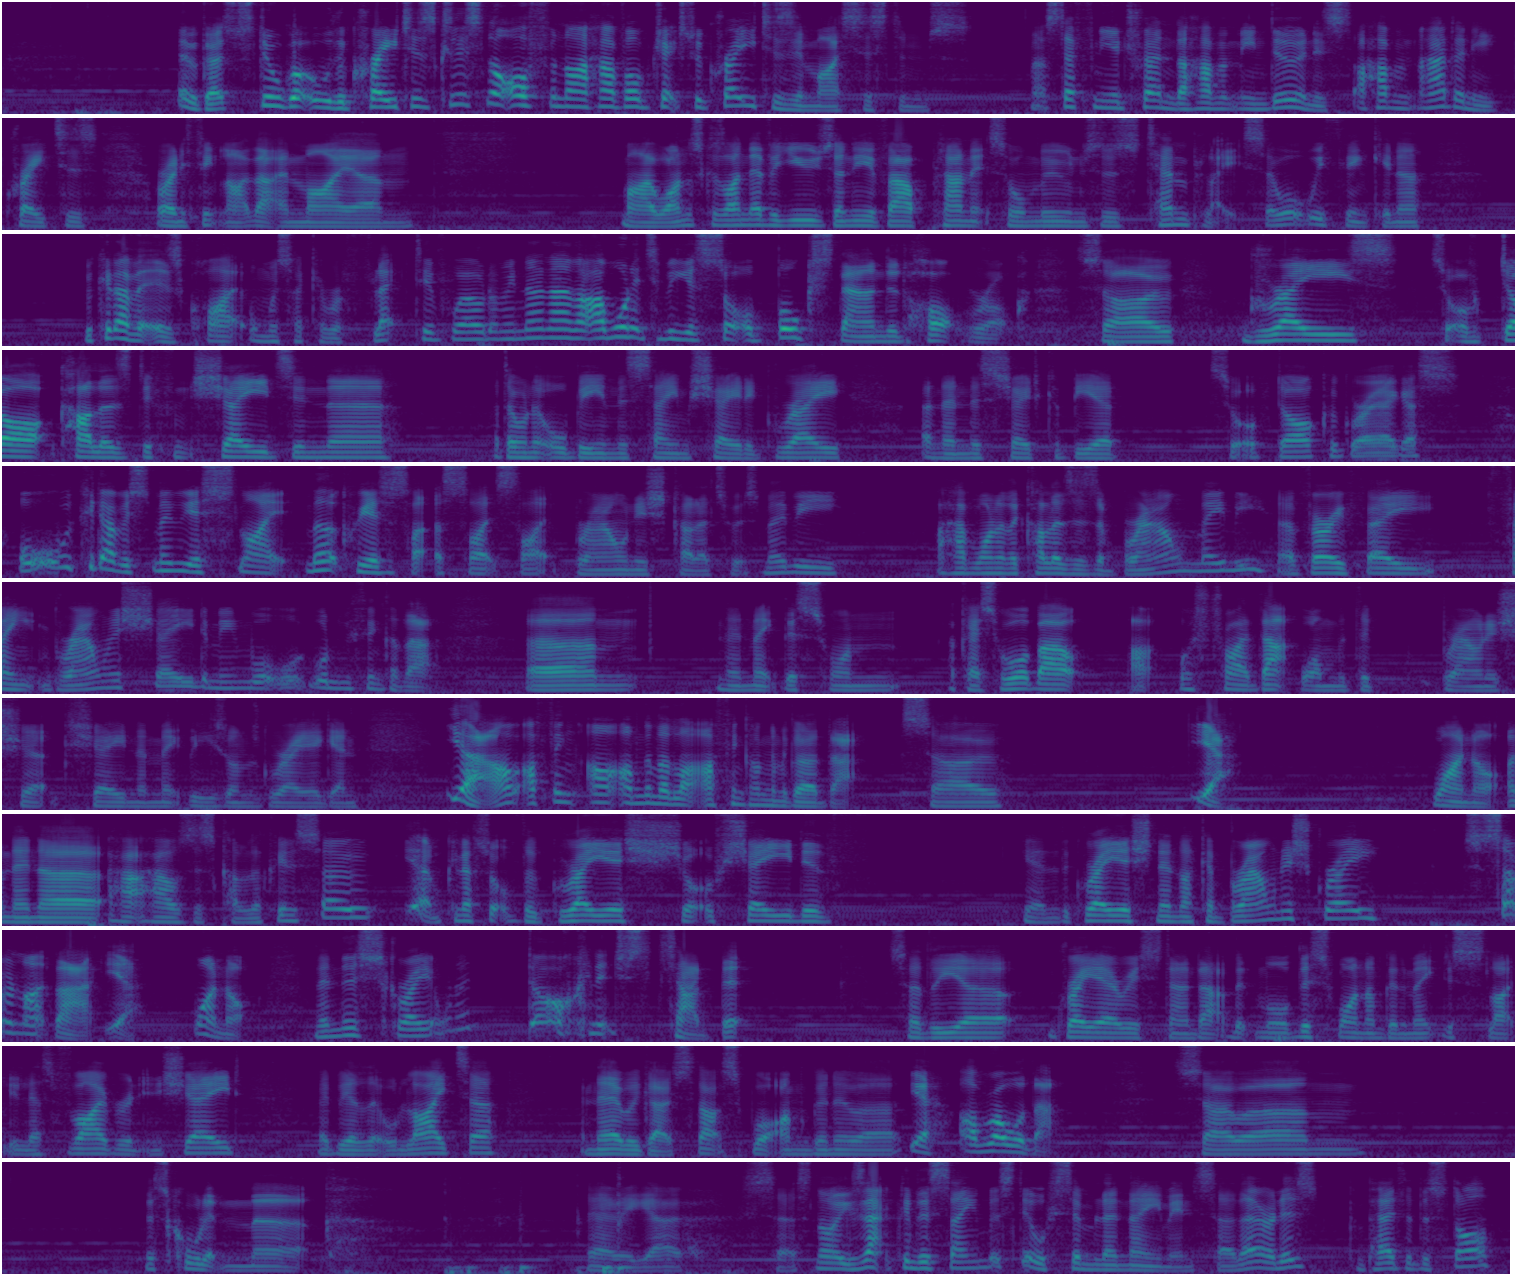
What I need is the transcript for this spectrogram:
there we go. It's still got all the craters, because it's not often I have objects with craters in my systems. That's definitely a trend I haven't been doing. Is I haven't had any craters or anything like that in my um my ones, because I never use any of our planets or moons as templates. So what are we thinking? Uh, we could have it as quite almost like a reflective world. I mean, no, no, no, I want it to be a sort of bog standard hot rock. So greys, sort of dark colours, different shades in there. I don't want it all be in the same shade of grey. And then this shade could be a sort of darker grey, I guess. Or we could have is maybe a slight... Mercury has a slight, a slight, slight brownish colour to it. So maybe I have one of the colours as a brown, maybe? A very fa faint brownish shade? I mean, what, what, what, do we think of that? Um, and then make this one... Okay, so what about... Uh, let's try that one with the brownish shade and make these ones grey again. Yeah, I, I think I, I'm gonna. I think I'm gonna go with that. So, yeah, why not? And then, uh, how, how's this colour looking? So, yeah, we can have sort of the greyish sort of shade of, yeah, the greyish and then like a brownish grey. So something like that, yeah, why not? And then this grey, I want to darken it just a tad bit. So the uh, grey areas stand out a bit more. This one I'm going to make just slightly less vibrant in shade, maybe a little lighter. And there we go. So that's what I'm going to, uh, yeah, I'll roll with that. So, um, let's call it Merc. There we go. So it's not exactly the same, but still similar naming. So there it is, compared to the star.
